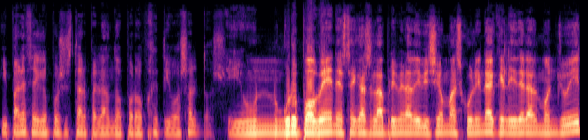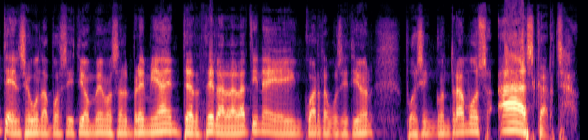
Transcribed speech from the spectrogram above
y parece que puedes estar peleando por objetivos altos. Y un grupo B, en este caso la primera división masculina, que lidera el Montjuic. En segunda posición vemos al Premia, en tercera la Latina y en cuarta posición pues encontramos a Ascarcha.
